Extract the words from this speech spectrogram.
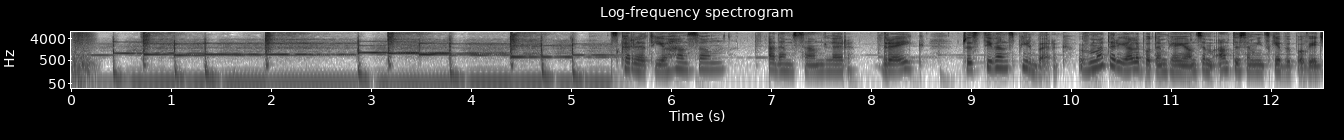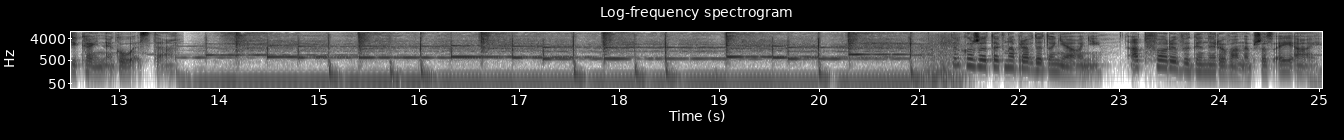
Scarlett Johansson, Adam Sandler, Drake czy Steven Spielberg w materiale potępiającym antysemickie wypowiedzi Kainego Westa. Tylko, że tak naprawdę to nie oni, a twory wygenerowane przez AI.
